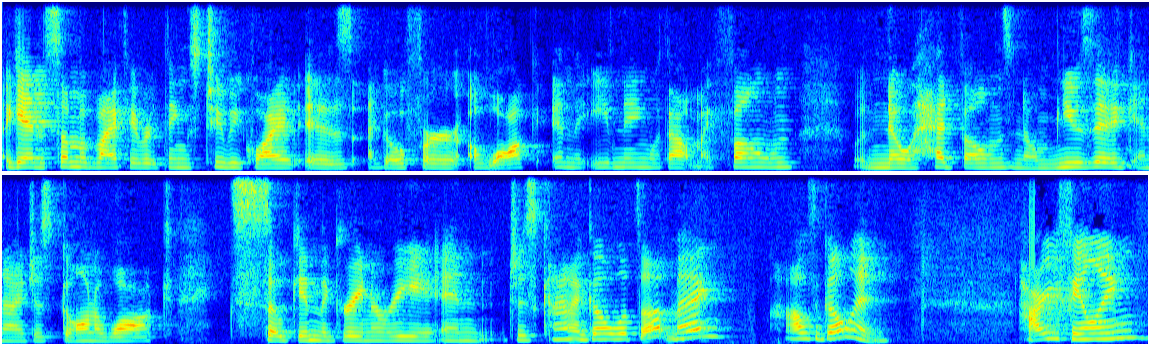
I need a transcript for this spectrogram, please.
again, some of my favorite things to be quiet is I go for a walk in the evening without my phone, with no headphones, no music, and I just go on a walk soak in the greenery and just kind of go, What's up, Meg? How's it going? How are you feeling?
